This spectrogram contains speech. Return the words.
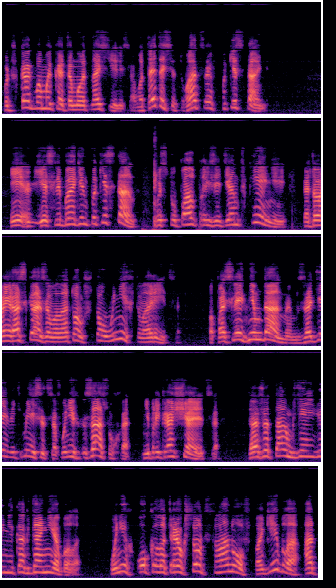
Вот как бы мы к этому относились? А вот эта ситуация в Пакистане. И если бы один Пакистан выступал президент Кении, который рассказывал о том, что у них творится. По последним данным, за 9 месяцев у них засуха не прекращается. Даже там, где ее никогда не было. У них около 300 слонов погибло от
